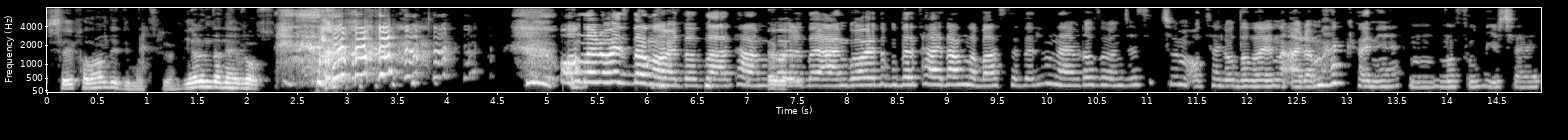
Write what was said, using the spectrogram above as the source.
Şey falan dediğimi hatırlıyorum. Yarın da Nevroz. Onlar o yüzden orada zaten bu Evet. arada. Yani bu arada bu detaydan da bahsedelim. Nevroz öncesi tüm otel odalarını aramak hani hmm, nasıl bir şey.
